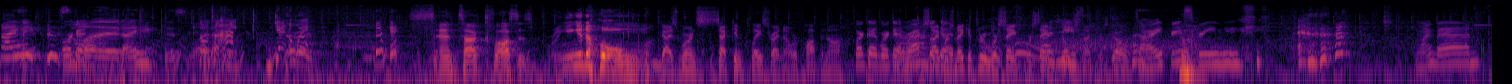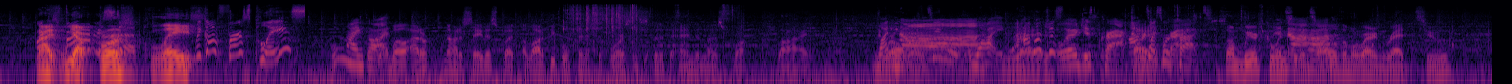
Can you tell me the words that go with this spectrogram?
I hate this We're one. good. I hate this one. Don't touch me. Get away. Ah! Santa Claus is bringing it home. Guys, we're in second place right now. We're popping off. We're good. We're good. We're actually Snipers, good. make it through. We're safe. We're safe. Go, snipers, go. Sorry for your screaming. My bad. We're Nice, we are first place. We got first place. oh my god. Well, I don't know how to say this, but a lot of people finished before us and stood at the end and let us walk by. And they Why were did all Nah. wearing Why? How about just? We're just cracked. I was Right. like, we're cracked. Some weird coincidence. Nah. All of them were wearing red too.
